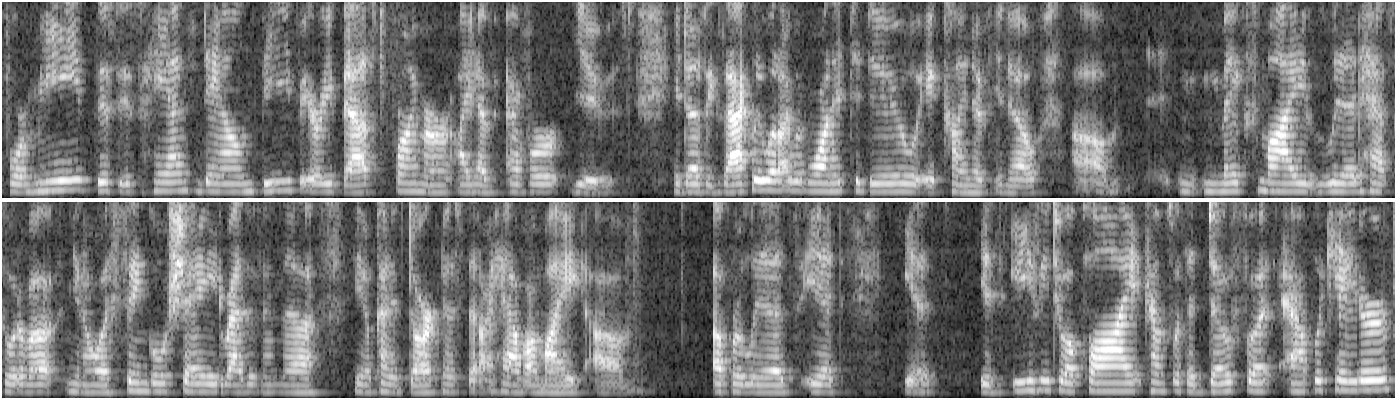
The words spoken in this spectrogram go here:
for me, this is hands down the very best primer I have ever used. It does exactly what I would want it to do. It kind of, you know, um, makes my lid have sort of a, you know, a single shade rather than the, you know, kind of darkness that I have on my um, upper lids. It, it is easy to apply. It comes with a doe foot applicator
